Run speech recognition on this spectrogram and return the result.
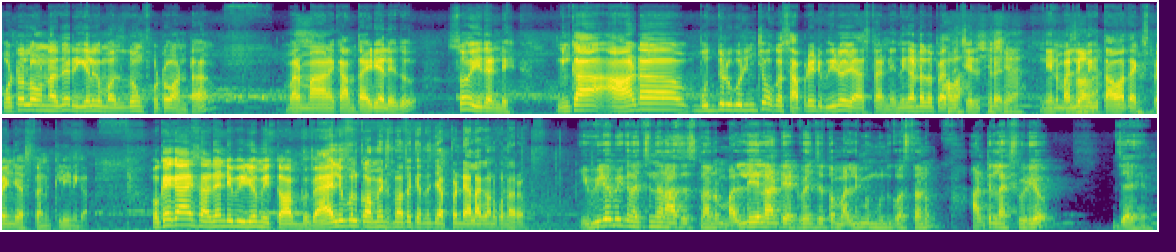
ఫోటోలో ఉన్నదే రియల్గా మధుదొంగ ఫోటో అంట. మరి మనకి అంత ఐడియా లేదు. సో ఇదండి. ఇంకా ఆడ బుద్ధుడి గురించి ఒక సపరేట్ వీడియో చేస్తాను ఎందుకంటే అది పెద్ద చరిత్ర. నేను మళ్ళీ మీకు తర్వాత ఎక్స్ప్లెయిన్ చేస్తాను క్లీన్గా ఓకే గాయస్ అదండి వీడియో మీకు వాల్యుబుల్ కామెంట్స్ మాత్రం కింద చెప్పండి. ఎలాగనుకున్నారు? ఈ వీడియో మీకు నచ్చిందని ఆశిస్తున్నాను. మళ్ళీ ఇలాంటి అడ్వెంచర్తో మళ్ళీ మీ ముందుకు వస్తాను. అంటిల్ నెక్స్ట్ వీడియో జై హింద్.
